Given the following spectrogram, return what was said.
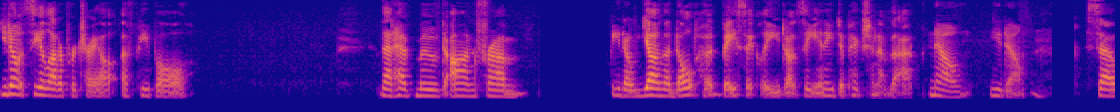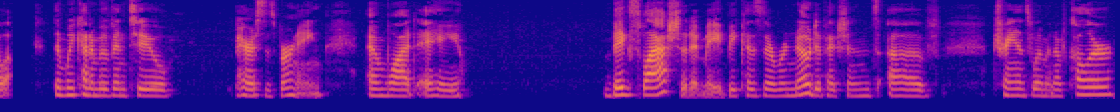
you don't see a lot of portrayal of people that have moved on from you know young adulthood basically. You don't see any depiction of that. No, you don't. so then we kind of move into paris is burning. And what a big splash that it made because there were no depictions of trans women of color.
